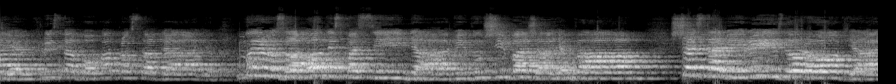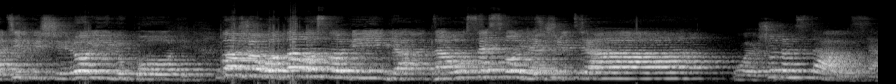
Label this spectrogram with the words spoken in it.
Співаєм, Христа Бога прославляєм, миру, злагоди, спасіння, від душі бажаєм вам, щастя, віри і здоров'я, тільки щирої любові, Божого благословіння на усе своє життя. Ой, що там сталося?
